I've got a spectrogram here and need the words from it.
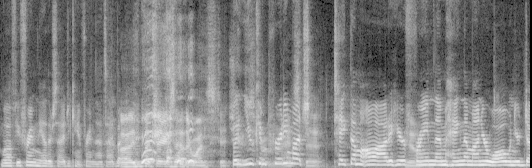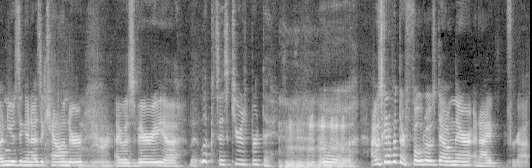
Well, if you frame the other side, you can't frame that side, but. Uh, but there's other ones to but you can pretty much the- take them all out of here, Yeah. frame them, hang them on your wall when you're done using it as a calendar. Right. I was very uh look, it says Kira's birthday. Ugh. I was gonna put their photos down there and I forgot,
